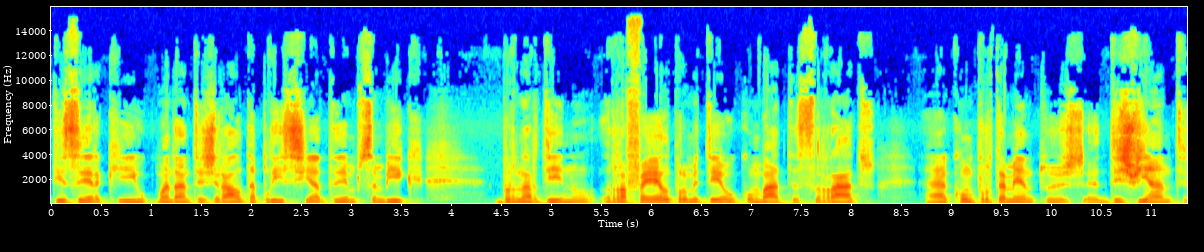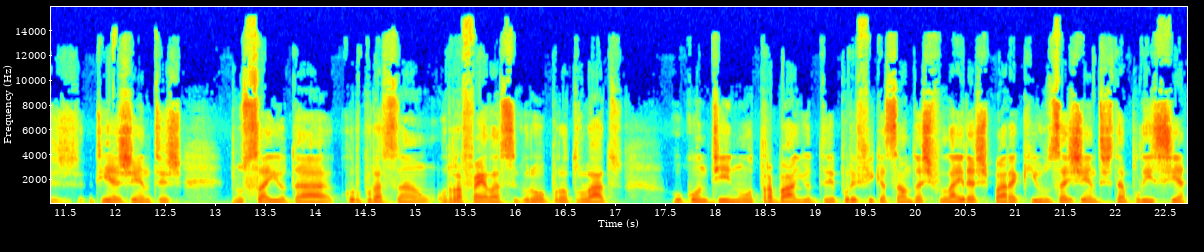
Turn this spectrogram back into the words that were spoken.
dizer que o comandante-geral da Polícia de Moçambique Bernardino Rafael prometeu combate cerrado a comportamentos desviantes de agentes no seio da corporação. Rafael assegurou, por outro lado, o contínuo trabalho de purificação das fileiras para que os agentes da polícia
